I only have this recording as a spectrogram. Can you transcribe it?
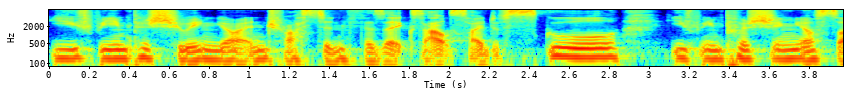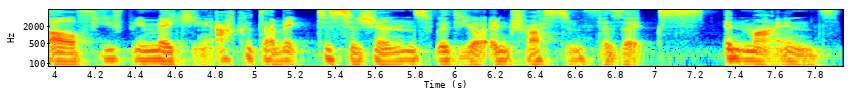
You've been pursuing your interest in physics outside of school. You've been pushing yourself. You've been making academic decisions with your interest in physics in mind.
